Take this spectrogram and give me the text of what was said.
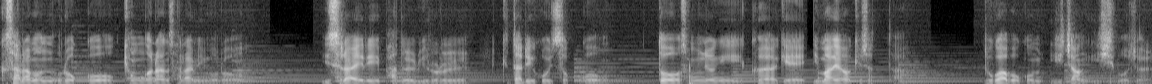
그 사람은 의롭고 경건한 사람이므로 이스라엘이 받을 위로를 기다리고 있었고 또 성령이 그에게 임하여 계셨다. 누가복음 2장 25절.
